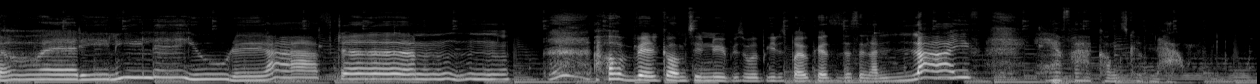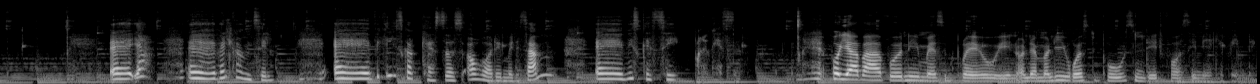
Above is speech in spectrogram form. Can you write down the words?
Så er det lille juleaften. Og velkommen til en ny episode af Birgittes brevkasse, der sender live her fra Kongens København. Uh, ja, uh, velkommen til. Uh, vi kan lige så godt kaste os over det med det samme. Uh, vi skal se brevkassen. For jeg har bare fået en hel masse breve ind, og lad mig lige ryste posen lidt for at se, om jeg kan finde det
